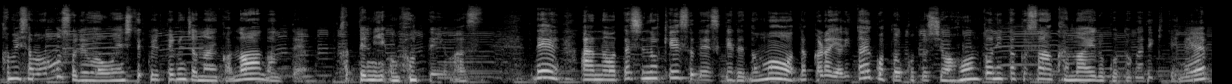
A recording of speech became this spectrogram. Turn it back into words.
神様もそれは応援してくれてるんじゃないかな、なんて、勝手に思っています。で、あの、私のケースですけれども、だからやりたいことを今年は本当にたくさん叶えることができてね、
